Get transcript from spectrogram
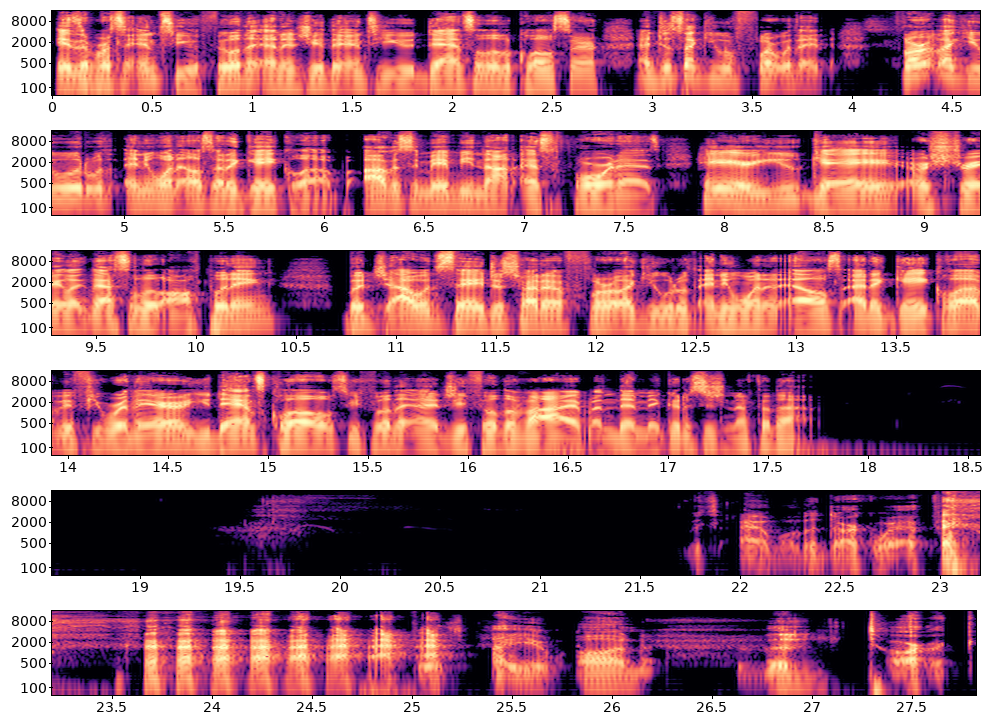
Is a person into you? Feel the energy. They're into you. Dance a little closer, and just like you would flirt with it, flirt like you would with anyone else at a gay club. Obviously, maybe not as forward as, hey, are you gay or straight? Like that's a little off putting. But I would say just try to flirt like you would with anyone else at a gay club. If you were there, you dance close, you feel the energy, feel the vibe, and then make a decision after that. Bitch, I am on the dark web. I am on the dark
